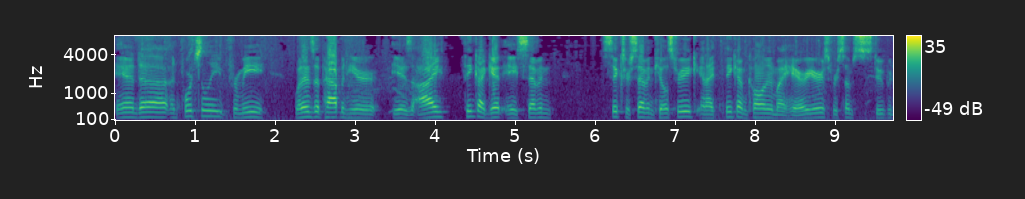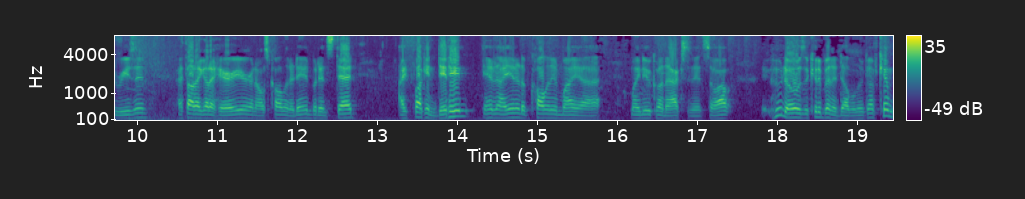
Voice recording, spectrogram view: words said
And uh, unfortunately for me, what ends up happening here is I think I get a seven, six or seven kill streak, and I think I'm calling in my Harriers for some stupid reason. I thought I got a Harrier and I was calling it in, but instead I fucking didn't, and I ended up calling in my uh, my nuke on accident. So I, who knows? It could have been a double nuke. I've come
